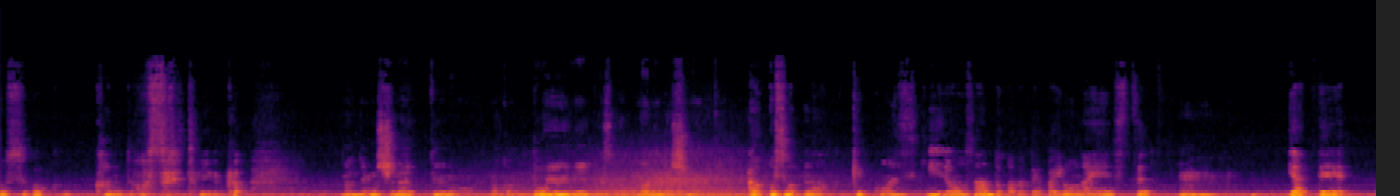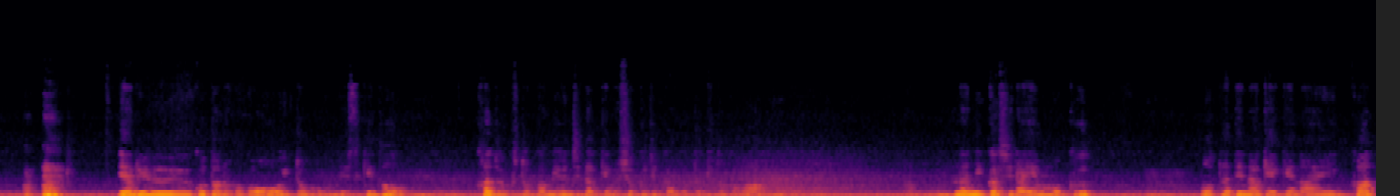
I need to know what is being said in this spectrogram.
のすごく感動するというか。何にもしないっていうのはなんかどういう意味ですか？何もしないあおしょなんか結婚式場さんとかだとやっぱいろんな演出うんうん。やってやることの方が多いと思うんですけど家族とか身内だけの食事会の時とかはあの何かしら演目を立てなきゃいけないかっ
